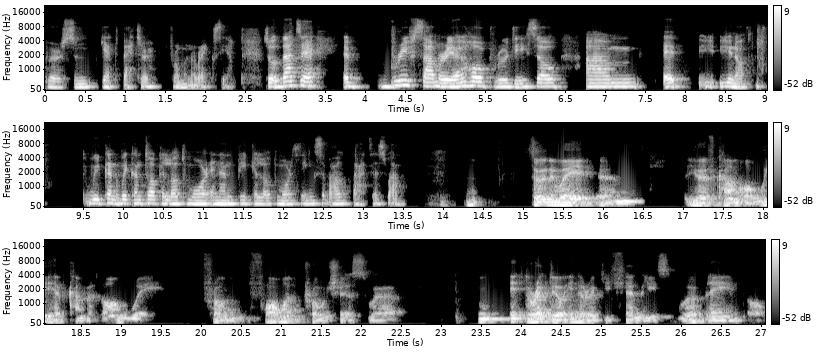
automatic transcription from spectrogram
person get better from anorexia. So that's a, a brief summary, I hope, Rudy. So um, it, you know, we can we can talk a lot more and unpick a lot more things about that as well. So in a way, um, you have come, or we have come a long way from former approaches where directly or indirectly families were blamed or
